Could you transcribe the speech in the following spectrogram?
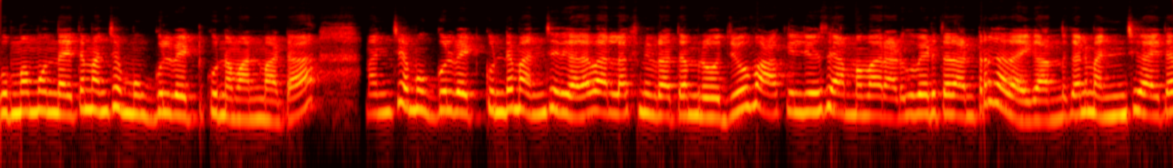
గుమ్మ ముందు అయితే మంచిగా ముగ్గులు పెట్టుకున్నాం అనమాట మంచిగా ముగ్గులు పెట్టుకుంటే మంచిది కదా వరలక్ష్మి వ్రతం రోజు. వాకిలు చూసి అమ్మవారు అడుగు పెడుతుంది అంటారు కదా ఇక. అందుకని మంచిగా అయితే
